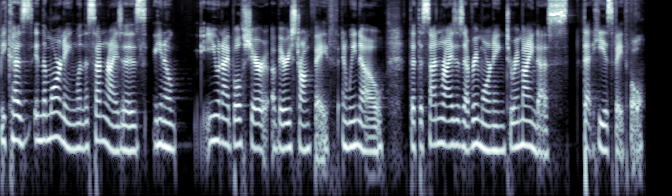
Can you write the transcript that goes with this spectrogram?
Because in the morning, when the sun rises, you know, you and I both share a very strong faith, and we know that the sun rises every morning to remind us that he is faithful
